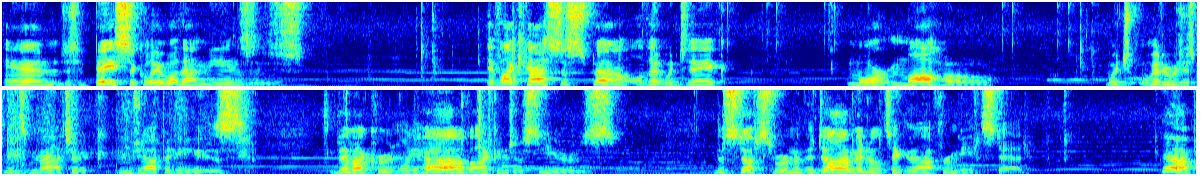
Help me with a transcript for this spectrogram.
And basically what that means is if I cast a spell that would take more Mahou, which literally just means magic in Japanese, than I currently have, I can just use the stuff stored in the diamond, it'll take that for me instead. Yeah.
